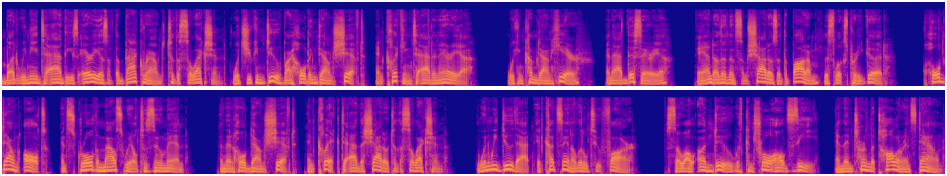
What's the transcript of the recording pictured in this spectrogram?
But we need to add these areas of the background to the selection, which you can do by holding down Shift and clicking to add an area. We can come down here and add this area, and other than some shadows at the bottom, this looks pretty good. Hold down Alt and scroll the mouse wheel to zoom in, and then hold down Shift and click to add the shadow to the selection. When we do that, it cuts in a little too far, so I'll undo with Ctrl Alt Z and then turn the tolerance down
